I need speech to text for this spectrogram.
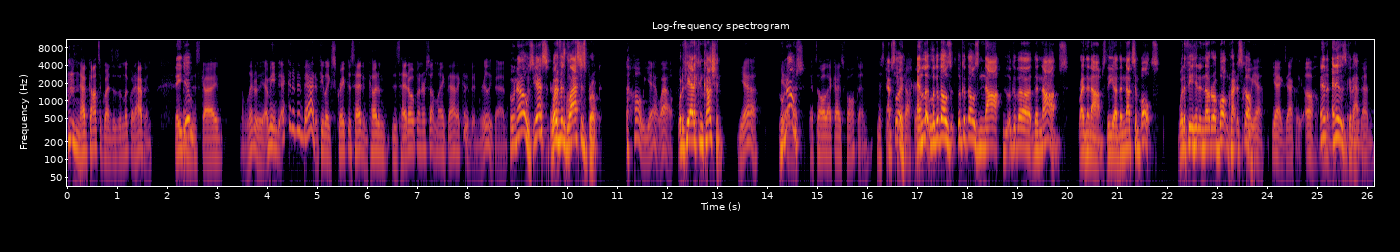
have consequences, and look what happened. They do. this guy, literally, I mean, that could have been bad if he like scraped his head and cut him his head open or something like that. It could have been really bad. Who knows? Yes. What if his glasses broke? Oh yeah, wow, What if he had a concussion? yeah. Who yeah, knows? that's all that guy's fault then, Mister Absolutely. TikToker. And look, look at those, look at those knob, look at the the knobs, right? The knobs, the uh, the nuts and bolts. What if he hit a nut bolt and cracked the skull? oh yeah, yeah, exactly. Oh, And- man, and it was gonna happen. really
